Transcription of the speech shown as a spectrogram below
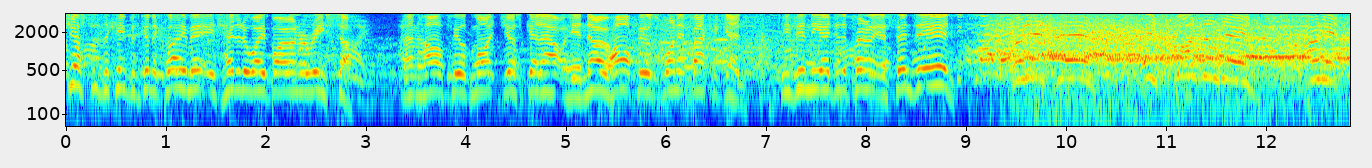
just as the keeper's going to claim it, it's headed away by Onariase. And Harfield might just get out here. No, Harfield's won it back again. He's in the edge of the penalty, sends it in. And it's in! It's bundled in! And it's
